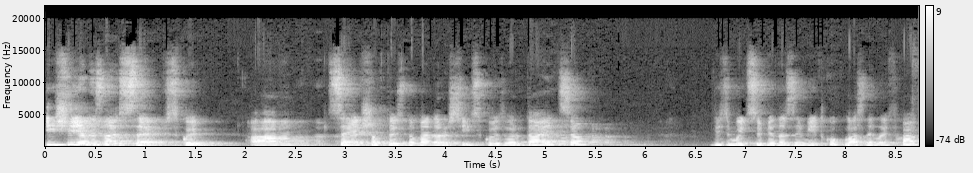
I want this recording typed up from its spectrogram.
І що я не знаю сербської. А, це якщо хтось до мене російською звертається. Візьміть собі на замітку, класний лайфхак.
